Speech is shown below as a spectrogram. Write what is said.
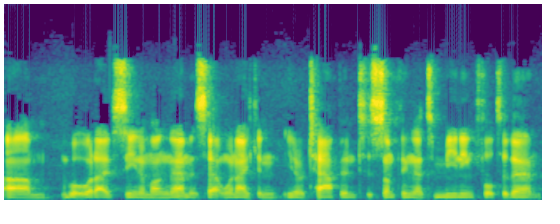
Um, but what I've seen among them is that when I can, you know, tap into something that's meaningful to them,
